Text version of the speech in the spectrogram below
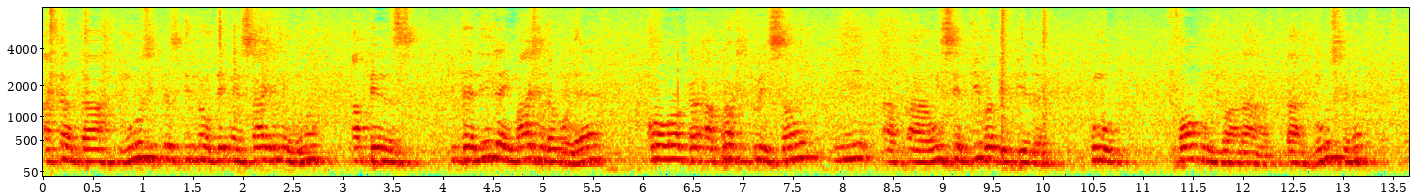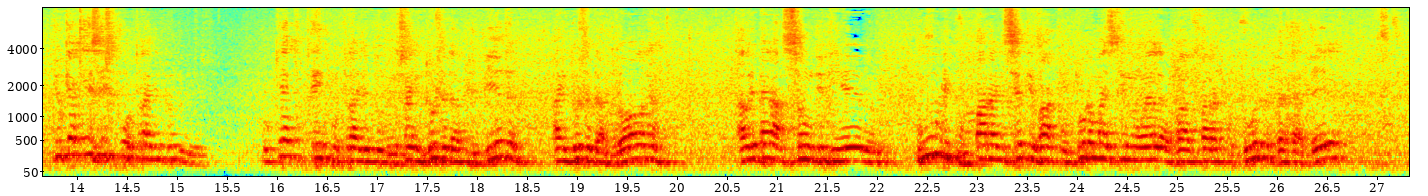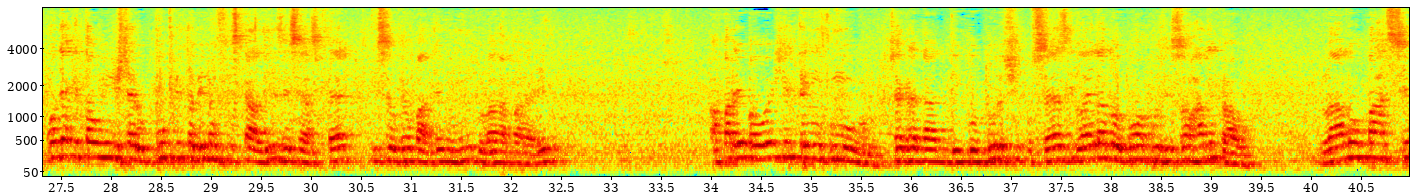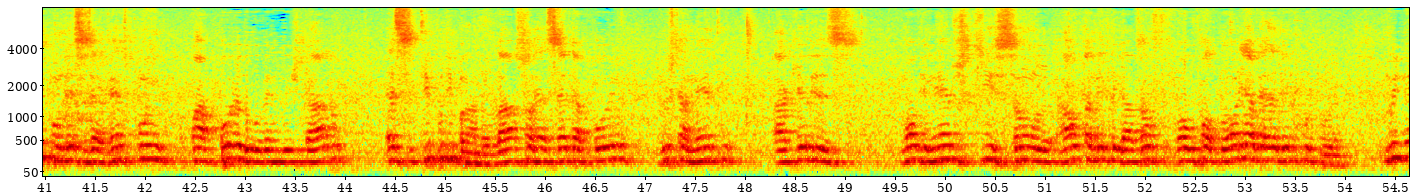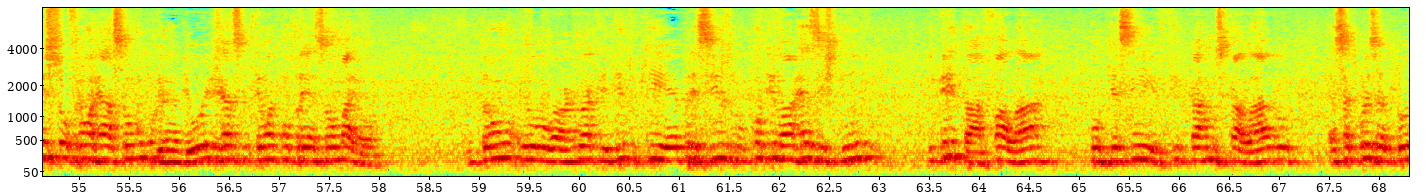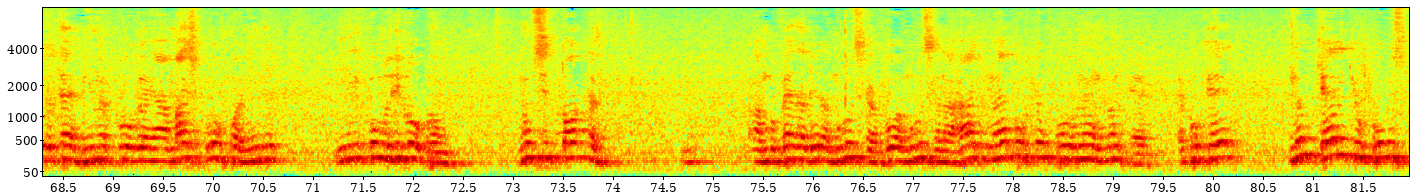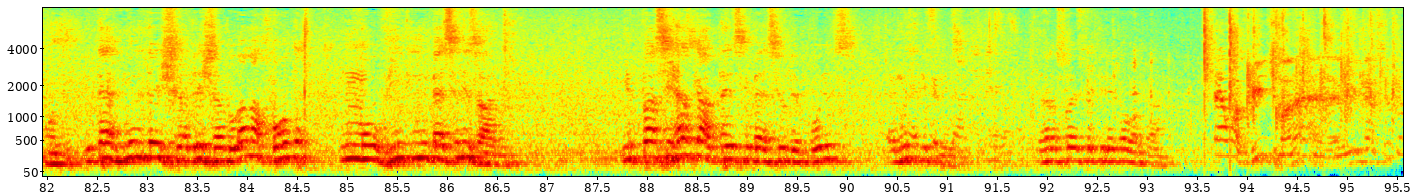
a cantar músicas que não tem mensagem nenhuma, apenas que denigra a imagem da mulher, coloca a prostituição e a, a, o incentivo à bebida como foco na, na, da música, né? E o que é que existe por trás de tudo isso? O que é que tem por trás de tudo isso? A indústria da bebida, a indústria da droga, a liberação de dinheiro público para incentivar a cultura, mas que não é levado para a cultura verdadeira. Onde é que está o Ministério Público que também não fiscaliza esse aspecto? Isso eu venho batendo muito lá na Paraíba. A Paraíba hoje tem como secretário de Cultura Chico César e lá ele adotou uma posição radical. Lá não participam desses eventos com, com apoio do governo do Estado esse tipo de banda. Lá só recebe apoio justamente aqueles movimentos que são altamente ligados ao, ao folclore e à verdadeira cultura. No início sofreu uma reação muito grande, hoje já se tem uma compreensão maior. Então eu, eu acredito que é preciso continuar resistindo e gritar, falar, porque se ficarmos calados, essa coisa toda termina por ganhar mais corpo ainda. E como diz Lobão, não se toca a verdadeira música, boa música na rádio, não é porque o povo não, não quer, é porque não querem que o povo escute. E termina deixando, deixando lá na ponta um ouvinte imbecilizado. E para se resgatar esse imbecil depois, é muito difícil. Era só isso que eu queria colocar. É uma vítima, né? O imbecil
